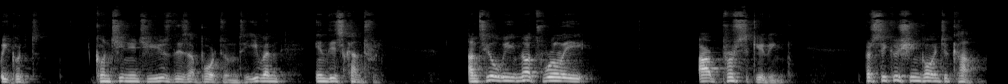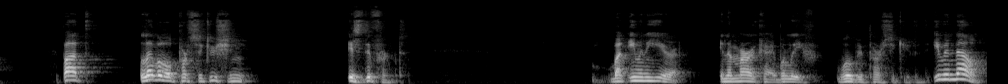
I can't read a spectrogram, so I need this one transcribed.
we could continue to use this opportunity, even in this country, until we not really are persecuting. Persecution going to come. But level of persecution is different. But even here in America, I believe, will be persecuted. Even now,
